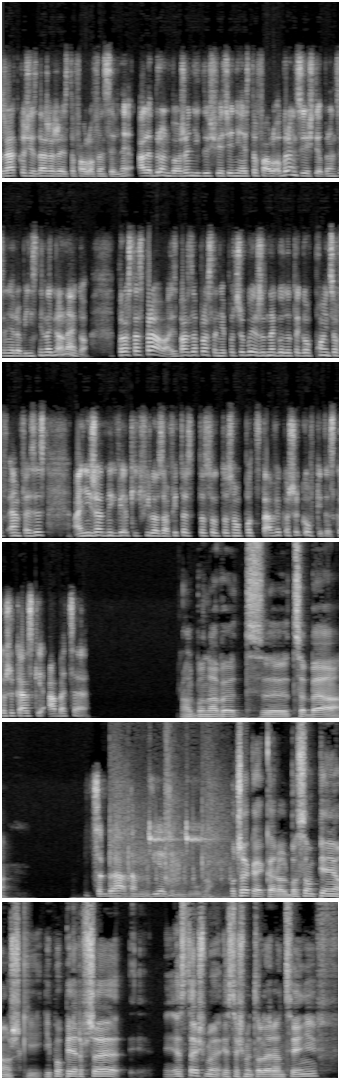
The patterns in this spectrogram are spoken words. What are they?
rzadko się zdarza, że jest to faul ofensywny, ale broń Boże, nigdy w świecie nie jest to faul obrońcy, jeśli obrońca nie robi nic nielegalnego. Prosta sprawa, jest bardzo prosta, nie potrzebuje żadnego do tego points of emphasis, ani żadnych wielkich filozofii, to, to, są, to są podstawy koszykówki, to jest koszykarskie ABC. Albo nawet y, CBA. CBA tam wiedzie niedługo. Poczekaj, Karol, bo są pieniążki. I po pierwsze, jesteśmy, jesteśmy tolerancyjni w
